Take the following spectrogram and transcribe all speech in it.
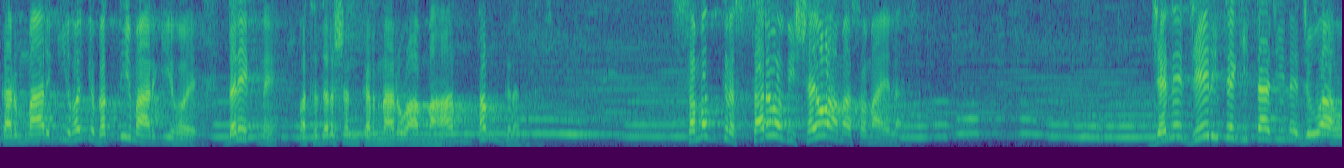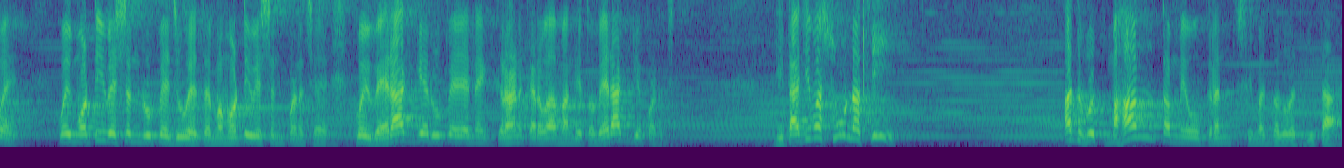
કર્મ માર્ગી હોય કે ભક્તિ માર્ગી હોય, દરેકને પથદર્શન કરનારો આ મહાનતમ ગ્રંથ છે. સમગ્ર સર્વ વિષયો આમાં સમાયેલા છે. જેને જે રીતે ગીતાજીને જોવા હોય, કોઈ મોટિવેશન રૂપે જુએ તો એમાં મોટિવેશન પણ છે. કોઈ વૈરાગ્ય રૂપે એને ગ્રહણ કરવા માંગે તો વૈરાગ્ય પણ છે. ગીતાજીમાં શું નથી? અદ્ભુત, મહાનતમ એવો ગ્રંથ શ્રીમદ ભગવદ્ ગીતા.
